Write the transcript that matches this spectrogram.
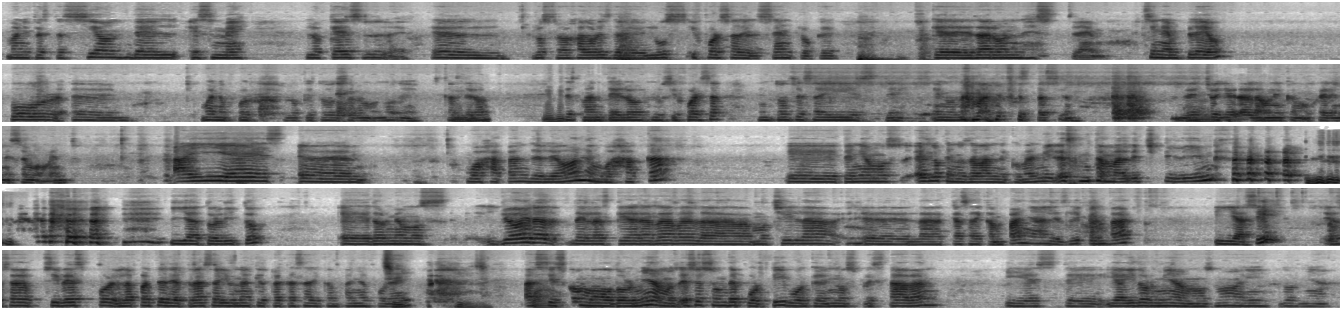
manifestación del ESME, lo que es los trabajadores de luz y fuerza del centro que quedaron este, sin empleo por em, bueno, por lo que todos sabemos, ¿no? De Calderón, desmanteló Luz y Fuerza, entonces ahí, este, en una manifestación. De hecho, yo era la única mujer en ese momento. Ahí es eh, Oaxaca de León, en Oaxaca. Eh, teníamos, es lo que nos daban de comer, mire, es un tamal de chipilín y atolito. Eh, dormíamos yo era de las que agarraba la mochila, eh, la casa de campaña, el sleeping bag, y así. O sea, si ves por la parte de atrás hay una que otra casa de campaña por ahí. Así es como dormíamos. Ese es un deportivo que nos prestaban y este y ahí dormíamos, ¿no? Ahí dormía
